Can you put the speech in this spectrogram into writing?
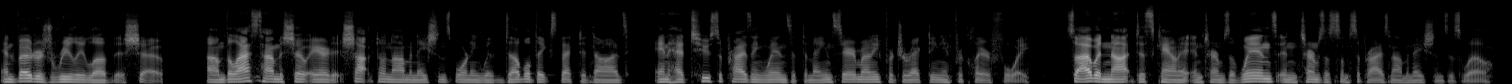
and voters really love this show. Um, the last time the show aired, it shocked on nominations morning with double the expected nods and had two surprising wins at the main ceremony for directing and for Claire Foy. So I would not discount it in terms of wins, in terms of some surprise nominations as well.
